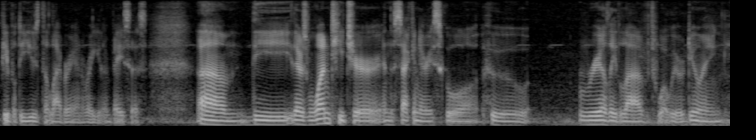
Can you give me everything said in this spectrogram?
people to use the library on a regular basis. Um, the there's one teacher in the secondary school who really loved what we were doing,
